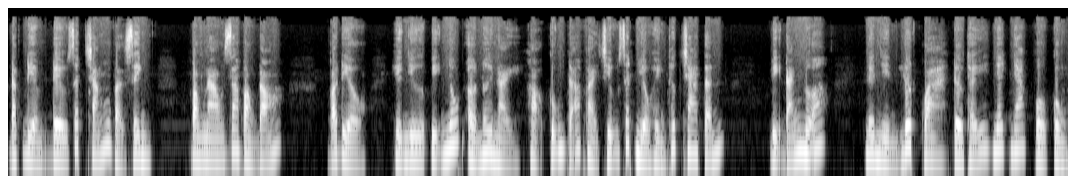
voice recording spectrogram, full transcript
Đặc điểm đều rất trắng và xinh, vòng nào ra vòng đó. Có điều, hình như bị nhốt ở nơi này họ cũng đã phải chịu rất nhiều hình thức tra tấn. Bị đánh nữa, nên nhìn lướt qua đều thấy nhếch nhác vô cùng.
